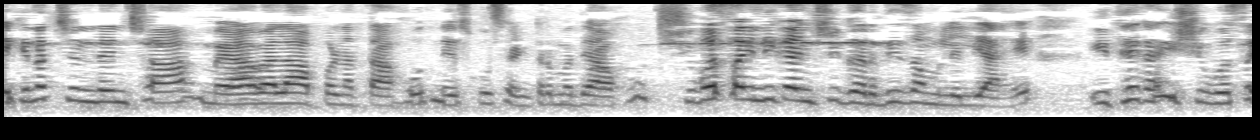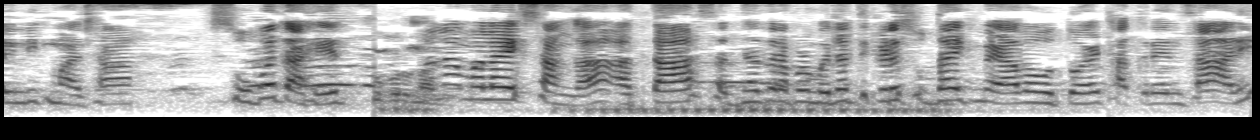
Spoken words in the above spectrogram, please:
एकनाथ शिंदेच्या मेळाव्याला आपण आता आहोत. नेस्को सेंटरमध्ये आहोत. शिवसैनिकांची गर्दी जमलेली आहे. इथे काही शिवसैनिक माझ्या सोबत आहेत. मला मला एक सांगा. आता सध्या जर आपण बघितलं तिकडे सुद्धा एक मेळावा होतोय ठाकरेंचा आणि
